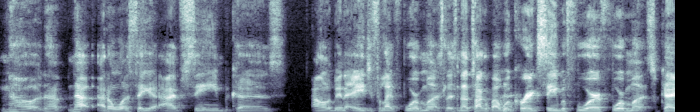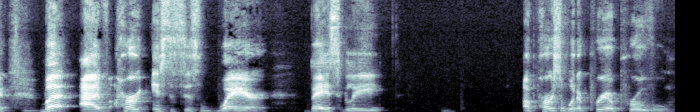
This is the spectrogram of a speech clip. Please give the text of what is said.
no not, not i don't want to say i've seen because I only been an agent for like four months. Let's not talk about what Craig's seen before four months, okay? But I've heard instances where basically a person with a pre-approval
